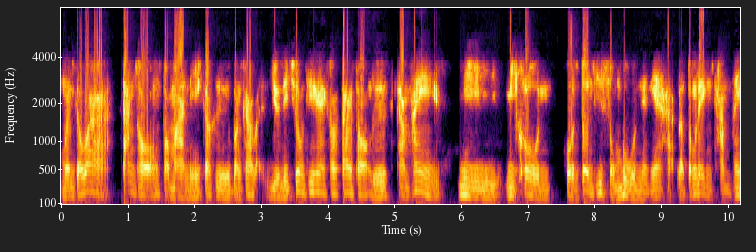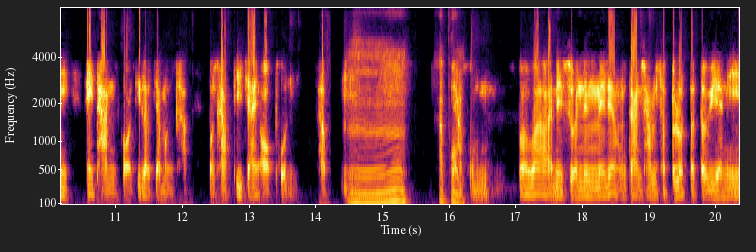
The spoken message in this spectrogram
เหมือนกับว่าตั้งท้องประมาณนี้ก็คือบังคับอยู่ในช่วงที่ให้เขาตั้งท้องหรือทำให้มีมีโคลนโคนต้นที่สมบูรณ์อย่างเงี้ยฮะเราต้องเร่งทำให้ให้ทันก่อนที่เราจะบังคับ บังคับที่จะให้ออกผลครับ อืมครับผมครับผมเพราะว่าในส่วนหนึ่งในเรื่องของการทำสับปะรดปัตตะเวียนี่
